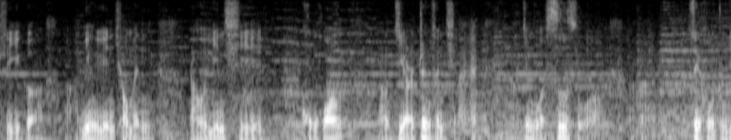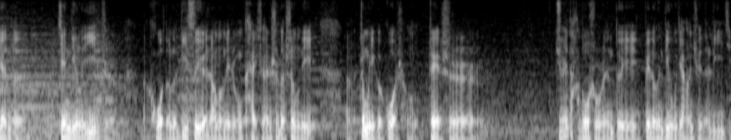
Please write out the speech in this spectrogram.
是一个啊命运敲门，然后引起恐慌，然后继而振奋起来，经过思索，啊，最后逐渐的坚定了意志，获得了第四乐章的那种凯旋式的胜利，呃，这么一个过程，这也是。绝大多数人对贝多芬第五交响曲的理解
